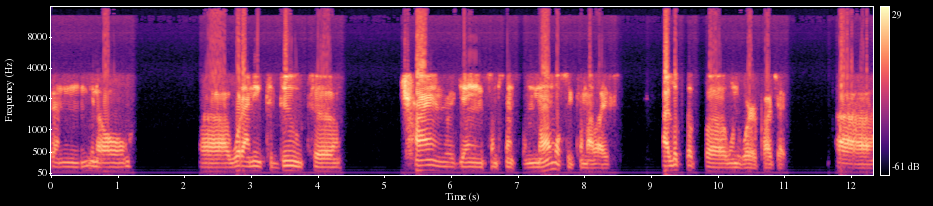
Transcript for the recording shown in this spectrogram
and you know uh, what I need to do to try and regain some sense of normalcy to my life. I looked up uh, Wounded Warrior Project. Uh,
